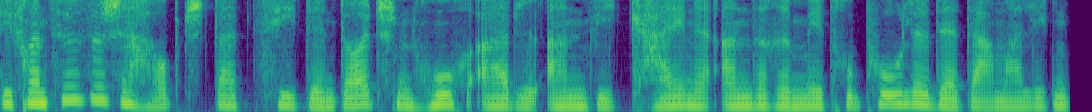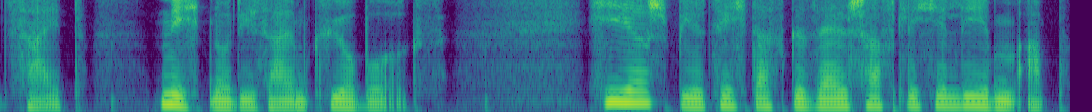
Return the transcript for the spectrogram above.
Die französische Hauptstadt zieht den deutschen Hochadel an wie keine andere Metropole der damaligen Zeit, nicht nur die Salm-Kürburgs. Hier spielt sich das gesellschaftliche Leben ab.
